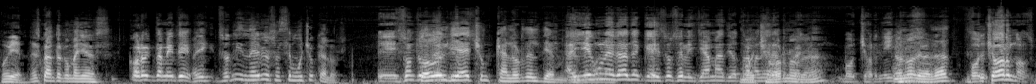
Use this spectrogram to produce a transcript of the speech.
Muy bien, ¿es cuánto, compañeros? Correctamente. Oye, son mis nervios, hace mucho calor. Eh, son Todo el día he hecho un calor del día. Ahí llega una edad en que eso se les llama de otra Bochornos, manera. ¿verdad? Bochornitos. No, no, de verdad, estoy- Bochornos, Hoy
